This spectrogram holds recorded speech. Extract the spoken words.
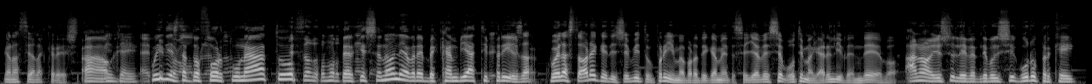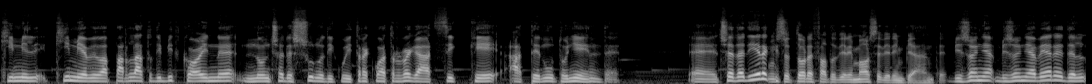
grazie alla crescita. Ah, ok. Quindi è stato, fortunato, è stato fortunato perché se no li avrebbe cambiati prima. Esatto. Quella storia che dicevi tu prima, praticamente, se li avessi avuti magari li vendevo. Ah no, io se li vendevo di sicuro perché chi mi, chi mi aveva parlato di Bitcoin non c'è nessuno di quei 3-4 ragazzi che ha tenuto niente. Eh, c'è da dire un che... Settore fatto di rimorsi e di rimpianti. Bisogna, bisogna avere del,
